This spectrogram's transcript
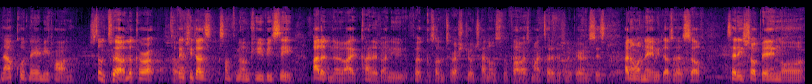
now called Naomi Han. She's on Twitter, look her up. I think she does something on QVC. I don't know, I kind of only focus on terrestrial channels as far as my television appearances. I don't know what Naomi does herself. Tele shopping or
